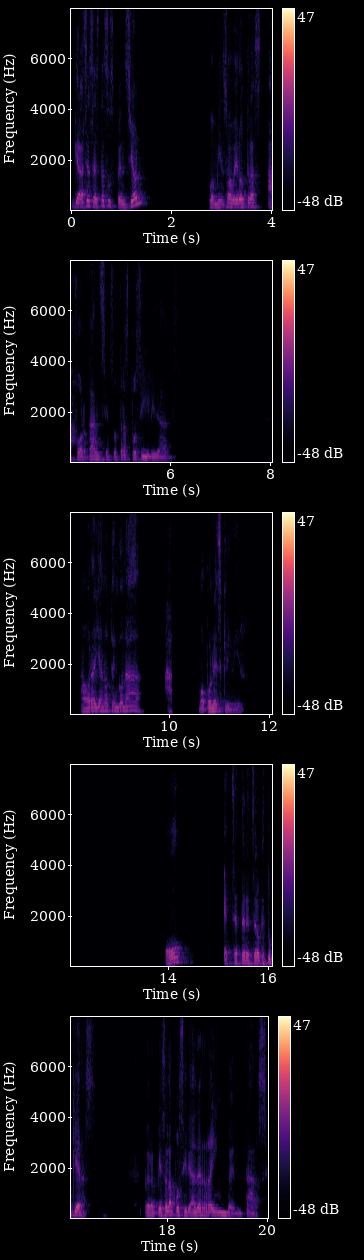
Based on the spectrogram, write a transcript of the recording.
gracias a esta suspensión, comienzo a ver otras afordancias, otras posibilidades. Ahora ya no tengo nada. Ah, me voy a poner a escribir. O, etcétera, etcétera, lo que tú quieras. Pero empieza la posibilidad de reinventarse.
